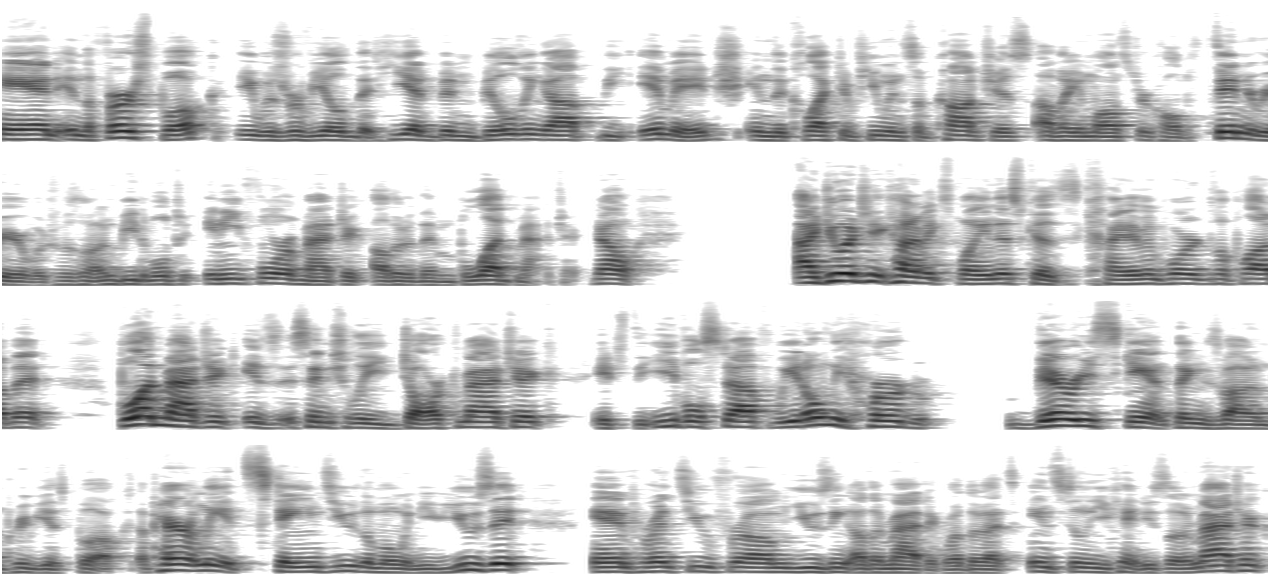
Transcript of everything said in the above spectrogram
And in the first book, it was revealed that he had been building up the image in the collective human subconscious of a monster called Fenrir, which was unbeatable to any form of magic other than blood magic. Now, I do want to kind of explain this because it's kind of important to the plot a bit. Blood magic is essentially dark magic. It's the evil stuff. We had only heard very scant things about in previous books. Apparently, it stains you the moment you use it and prevents you from using other magic, whether that's instantly you can't use other magic,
